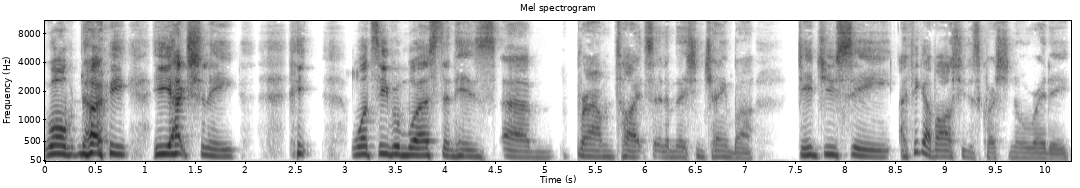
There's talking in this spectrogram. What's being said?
well, no, he he actually he, what's even worse than his um, brown tights Elimination Chamber. Did you see? I think I've asked you this question already,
